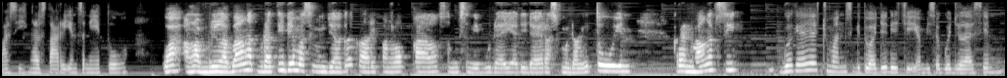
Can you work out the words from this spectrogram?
masih ngelestariin seni itu Wah, alhamdulillah banget. Berarti dia masih menjaga kearifan lokal, seni-seni budaya di daerah Sumedang itu, Win. Keren banget sih. Gue kayaknya cuman segitu aja deh, Ci, yang bisa gue jelasin.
